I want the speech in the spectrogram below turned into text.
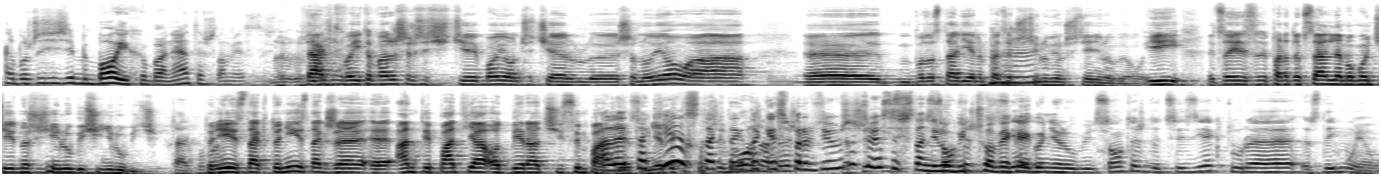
Albo że się ciebie boi chyba, nie? Też tam jest. coś. Tak, twoi towarzysze czy cię boją, czy cię e, szanują, a e, pozostali NPC Mhm. czy cię lubią, czy cię nie lubią. I co jest paradoksalne, mogą cię jednocześnie lubić i nie lubić. Tak, to, nie jest tak, to nie jest tak, że e, antypatia odbiera ci sympatię. Ale tak nie? jest, tak, tak, tak jest w też- prawdziwym znaczy, życiu. Jesteś w stanie lubić człowieka decyzje- i go nie lubić. Są też decyzje, które zdejmują.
